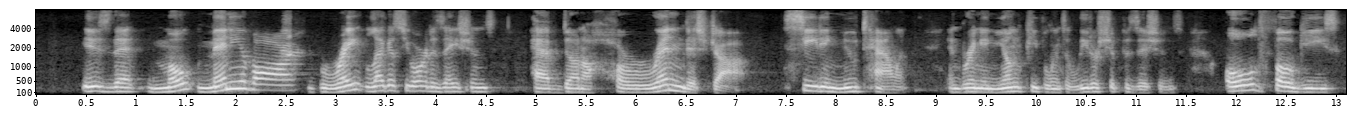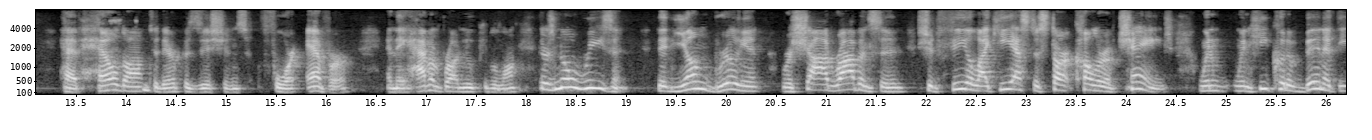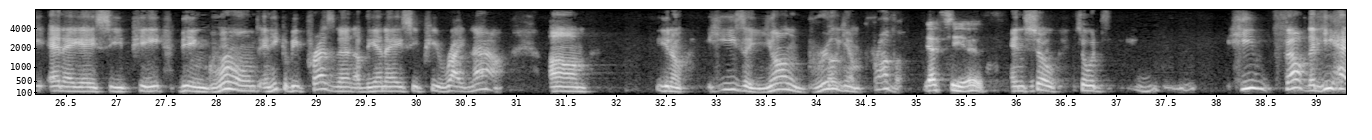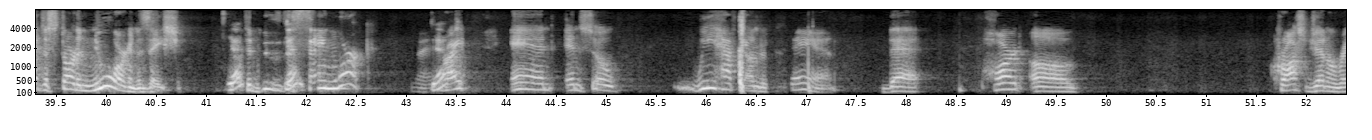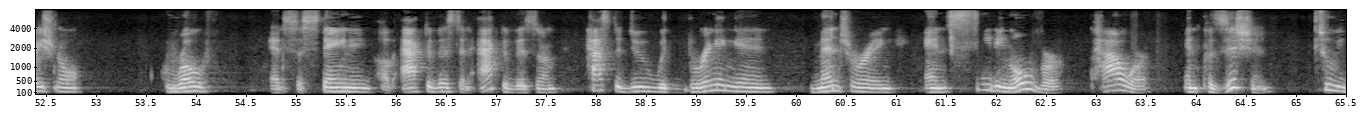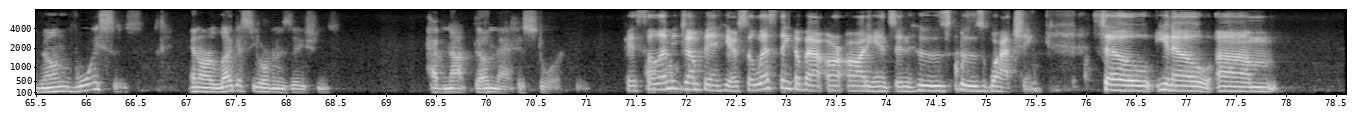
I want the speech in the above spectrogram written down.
is that mo- many of our great legacy organizations have done a horrendous job seeding new talent and bringing young people into leadership positions. Old fogies have held on to their positions forever and they haven't brought new people along. There's no reason that young, brilliant Rashad Robinson should feel like he has to start Color of Change when, when he could have been at the NAACP being groomed and he could be president of the NAACP right now. Um, you know, he's a young, brilliant brother. Yes, he is. And so, so it's he felt that he had to start a new organization yep. to do the same work, Right. Yep. right? And and so we have to understand that part of cross generational growth and sustaining of activists and activism has to do with bringing in mentoring and seeding over power and position to young voices. And our legacy organizations have not done that historically. Okay, so let me jump in here. So let's think about our audience and who's who's watching. So you know, um,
